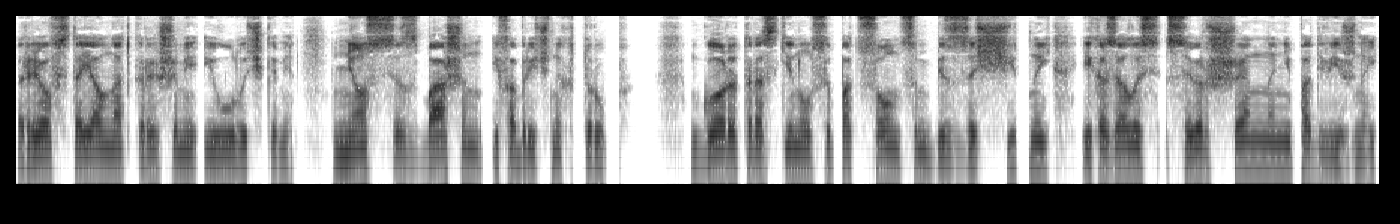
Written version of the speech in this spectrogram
Рев стоял над крышами и улочками, несся с башен и фабричных труб. Город раскинулся под солнцем беззащитный и, казалось, совершенно неподвижный.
